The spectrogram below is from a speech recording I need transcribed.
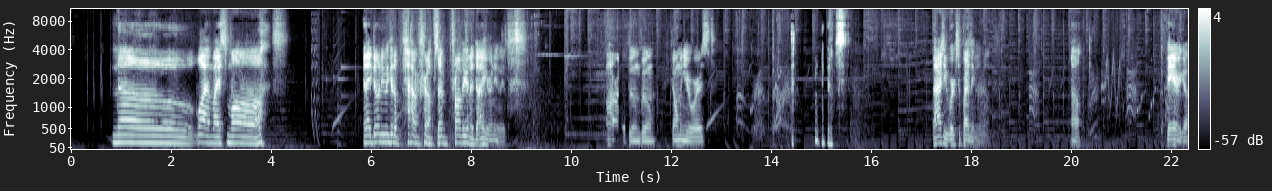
no! Why am I small? And I don't even get a power up, so I'm probably gonna die here anyways. Alright, boom boom. Show me your worst. that actually works surprisingly well. Oh. There we go.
